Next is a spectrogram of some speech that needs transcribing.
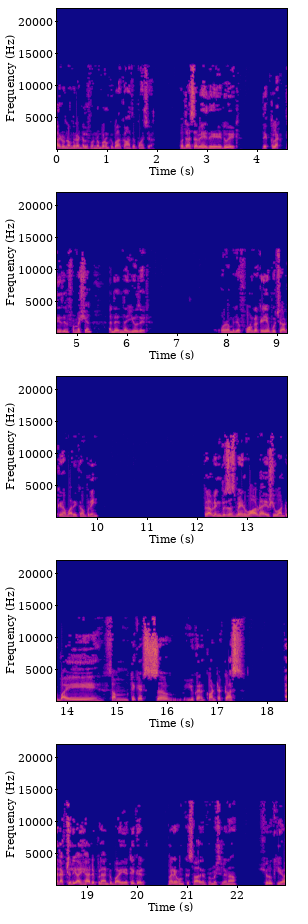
I don't know میرا نمبر ان کے پاس کہاں سے پہنچا but they they do it collect these information and then they use it انہوں نے مجھے فون کر کے یہ پوچھا کہ ہماری کمپنی ٹریولنگ بزنس میں انوالوڈ ہے if you you want to buy some tickets can contact us and actually I had a plan to buy a ticket میں نے ان کے ساتھ انفارمیشن لینا شروع کیا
